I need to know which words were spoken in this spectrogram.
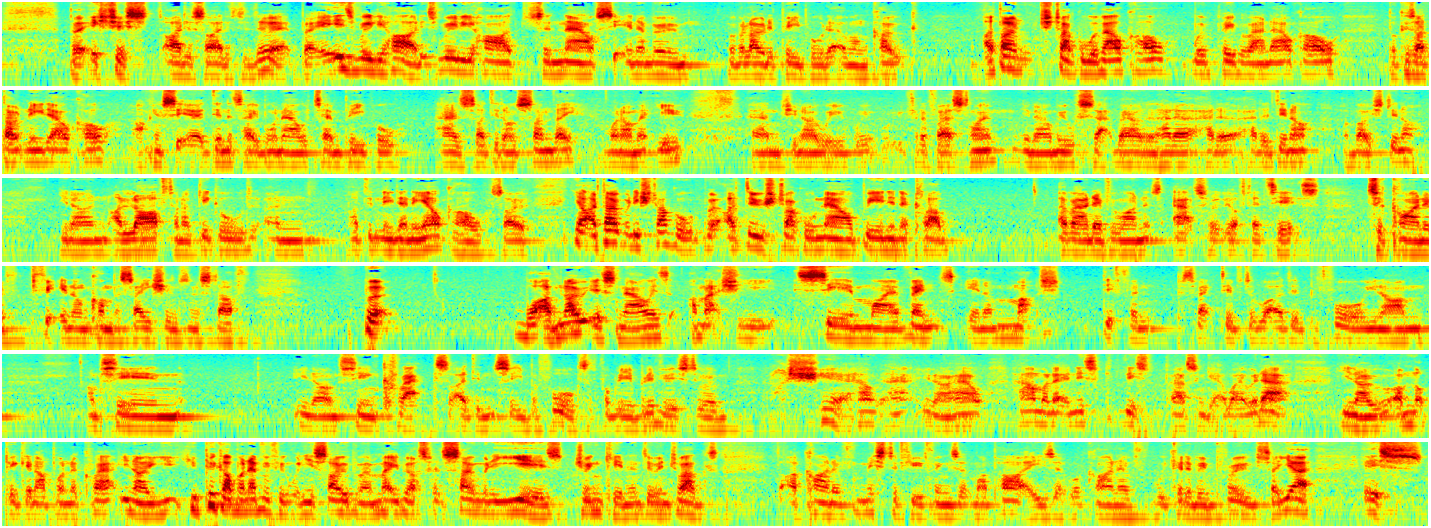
But it's just, I decided to do it. But it is really hard. It's really hard to now sit in a room with a load of people that are on coke. I don't struggle with alcohol, with people around alcohol, because I don't need alcohol. I can sit at a dinner table now with 10 people, as I did on Sunday when I met you. And, you know, we, we for the first time, you know, we all sat around and had a, had a, had a dinner, a roast dinner you know, and I laughed and I giggled and I didn't need any alcohol. So, yeah, I don't really struggle, but I do struggle now being in a club around everyone that's absolutely off their tits to kind of fit in on conversations and stuff. But what I've noticed now is I'm actually seeing my events in a much different perspective to what I did before. You know, I'm I'm seeing, you know, I'm seeing cracks I didn't see before because I was probably oblivious to them oh shit, how, how, you know how how am I letting this this person get away with that? You know, I'm not picking up on the crowd. You know, you, you pick up on everything when you're sober, and maybe I spent so many years drinking and doing drugs I kind of missed a few things at my parties that were kind of we could have improved. So yeah, it's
